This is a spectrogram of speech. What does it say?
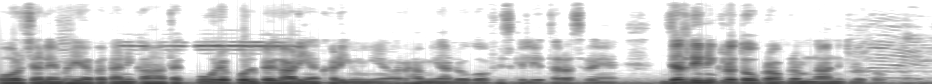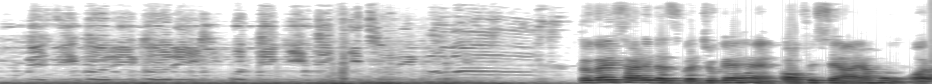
और चलें भैया, पता नहीं कहाँ तक। पूरे पुल पे गाड़ियाँ खड़ी हुई हैं और हम यहाँ लोग ऑफ़िस के लिए तरस रहे हैं। जल्दी निकलो तो प्रॉब्लम ना निकलो तो तो गई साढ़े दस बज चुके हैं ऑफ़िस से आया हूँ और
